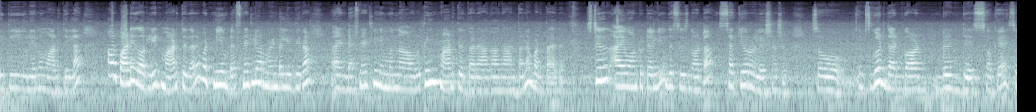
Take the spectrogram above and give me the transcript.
ರೀತಿ ಇವರೇನು ಮಾಡ್ತಿಲ್ಲ. ಅವ್ರ ಪಾಡಿಗೆ ಅವ್ರು ಲೀಡ್ ಮಾಡ್ತಿದ್ದಾರೆ ಬಟ್ ನೀವು ಡೆಫಿನೆಟ್ಲಿ ಅವ್ರ ಮೈಂಡಲ್ಲಿ ಇದ್ದೀರಾ? ಆ್ಯಂಡ್ ಡೆಫಿನೆಟ್ಲಿ ನಿಮ್ಮನ್ನು ಅವರು ಥಿಂಕ್ ಮಾಡ್ತಿರ್ತಾರೆ ಆಗಾಗ ಅಂತಲೇ ಬರ್ತಾ ಇದೆ. Still I want to tell you this is not a secure relationship so it's good that God did this okay so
